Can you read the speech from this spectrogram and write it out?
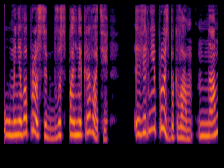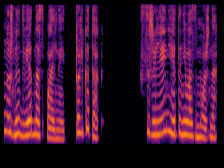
У меня вопросы к двуспальной кровати. Вернее, просьба к вам. Нам нужны две односпальные. Только так. К сожалению, это невозможно.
